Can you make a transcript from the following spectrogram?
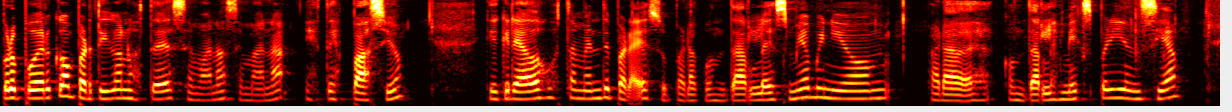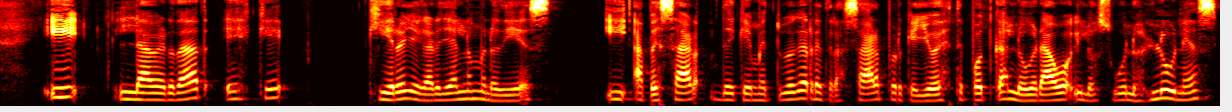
por poder compartir con ustedes semana a semana este espacio que he creado justamente para eso, para contarles mi opinión, para contarles mi experiencia y la verdad es que quiero llegar ya al número 10 y a pesar de que me tuve que retrasar porque yo este podcast lo grabo y lo subo los lunes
